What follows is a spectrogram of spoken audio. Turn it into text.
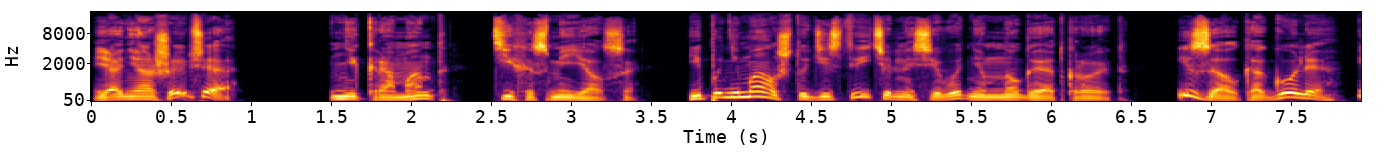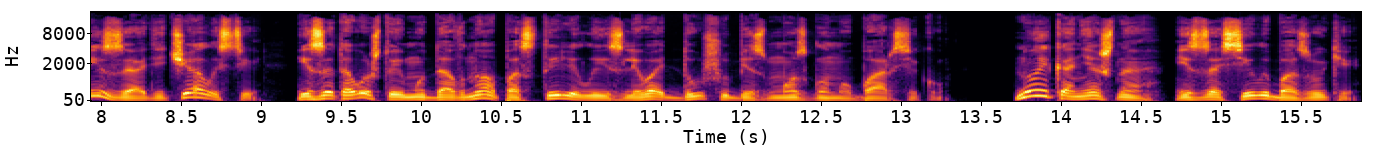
Я не ошибся?» Некромант тихо смеялся и понимал, что действительно сегодня многое откроет. Из-за алкоголя, из-за одичалости, из-за того, что ему давно опостылило изливать душу безмозглому Барсику. Ну и, конечно, из-за силы базуки,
